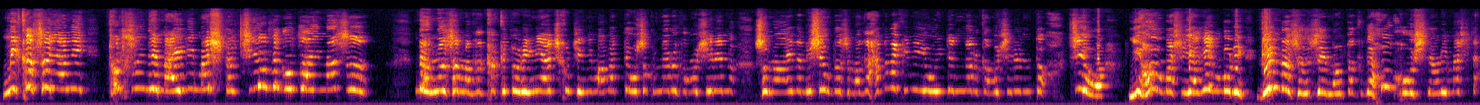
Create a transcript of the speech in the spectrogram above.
三笠屋に嫁いで参りました千代でございます。旦那様が掛け取りにあちこちに回って遅くなるかもしれぬ。その間に塩田様が働きにおいでになるかもしれぬと、千代は日本橋やげんぼり、源田先生のお宅で奉公しておりました。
